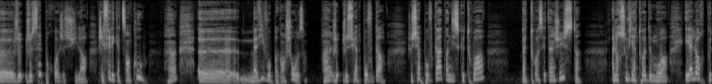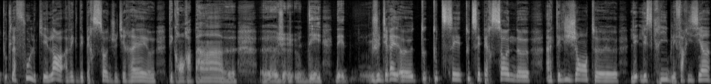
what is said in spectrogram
euh, je, sais pourquoi je suis là. J'ai fait les 400 coups. Hein. Ma vie vaut pas grand-chose. Hein. Je, suis un pauvre gars. Je suis un pauvre gars, tandis que toi, bah toi, c'est injuste. Alors souviens-toi de moi. Et alors que toute la foule qui est là avec des personnes, je dirais, euh, des grands rabbins, des, je dirais, toutes, ces, toutes ces personnes intelligentes, les, scribes, les pharisiens,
